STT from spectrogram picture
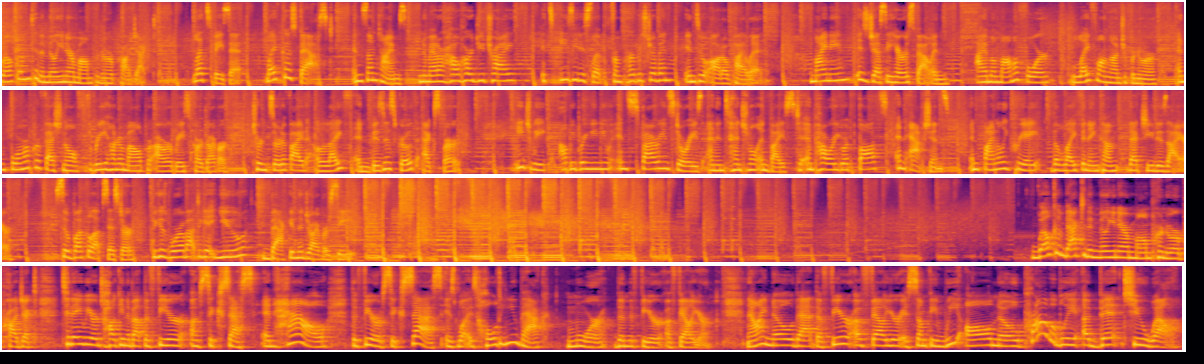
Welcome to the Millionaire Mompreneur Project. Let's face it, life goes fast, and sometimes, no matter how hard you try, it's easy to slip from purpose driven into autopilot. My name is Jessie Harris Bouton. I am a mom of four, lifelong entrepreneur, and former professional 300 mile per hour race car driver turned certified life and business growth expert. Each week, I'll be bringing you inspiring stories and intentional advice to empower your thoughts and actions and finally create the life and income that you desire. So, buckle up, sister, because we're about to get you back in the driver's seat. Welcome back to the Millionaire Mompreneur Project. Today we are talking about the fear of success and how the fear of success is what is holding you back more than the fear of failure. Now, I know that the fear of failure is something we all know probably a bit too well,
